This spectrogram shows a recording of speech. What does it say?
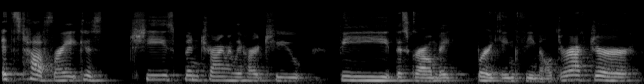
it's tough, right? Because she's been trying really hard to be this groundbreaking female director.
